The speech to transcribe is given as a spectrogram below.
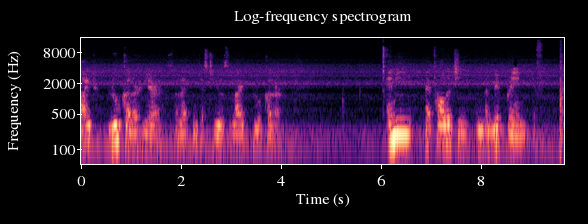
light blue color here. So let me just use light blue color. Any pathology in the midbrain, if,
